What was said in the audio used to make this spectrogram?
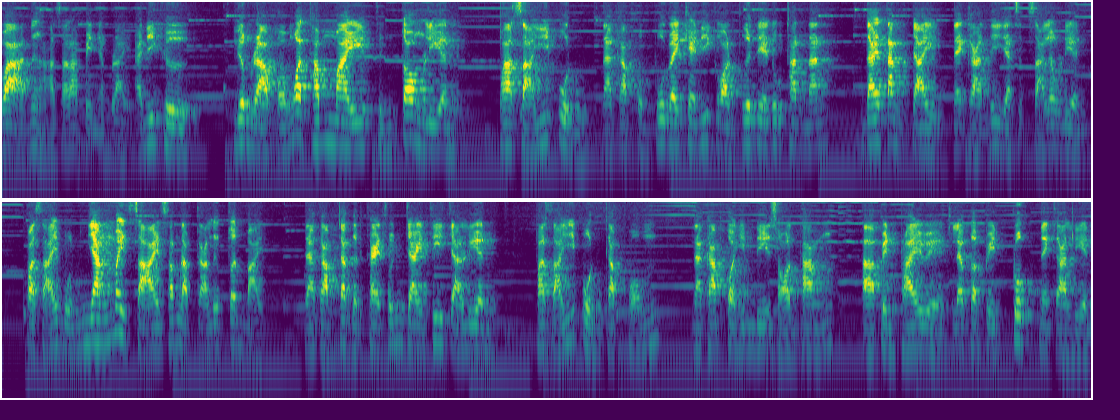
ว่าเนื้อหาสาระเป็นอย่างไร อันนี้คือเรื่องราวของว่าทำไมถึงต้องเรียนภาษาญี่ปุ่นนะครับ ผมพูดไว้แค่นี้ก่อนเพื่อที่ให้ทุกท่านนั้น ได้ตั้งใจในการที่จะศึกษาแล้วเรียน ภาษาญี่ปุ่นยังไม่สายสำหรับการเริ่มต้นใหม่นะครับถ้าเกิดใครสนใจที่จะเรียนภาษาญี่ปุ่นกับผมนะครับก็ยินดีสอนทั้งเป็น private แล้วก็เป็นกลุ่มในการเรียน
